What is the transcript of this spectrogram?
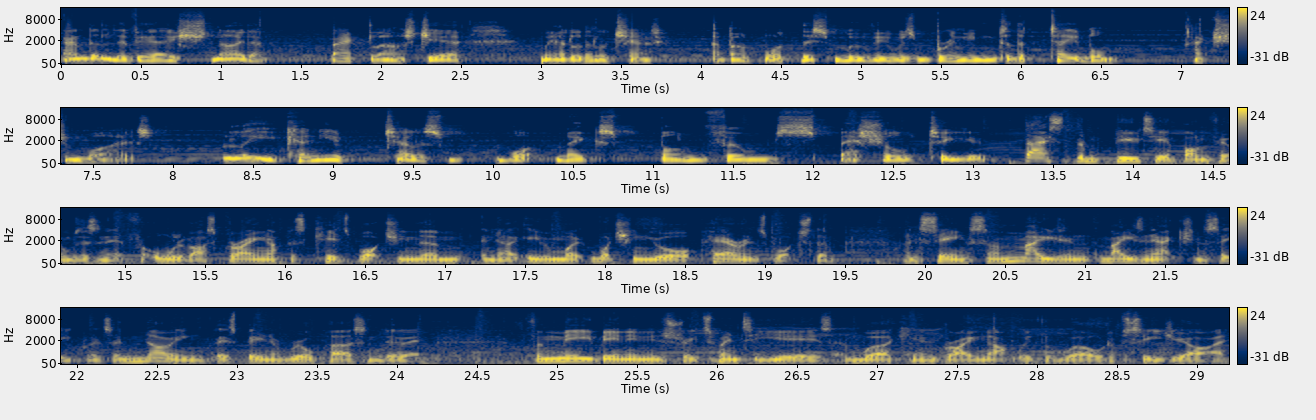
and Olivier Schneider back last year. We had a little chat about what this movie was bringing to the table, action wise. Lee, can you tell us what makes Bond films special to you? That's the beauty of Bond films, isn't it? For all of us, growing up as kids, watching them, you know, even watching your parents watch them, and seeing some amazing, amazing action sequence, and knowing there's been a real person do it. For me, being in industry 20 years and working and growing up with the world of CGI,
